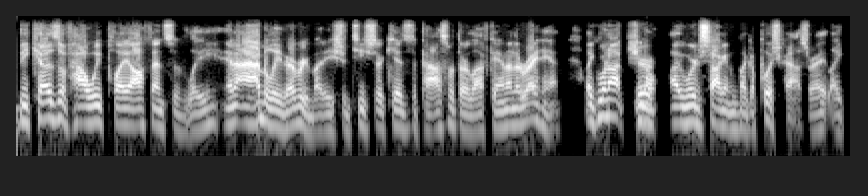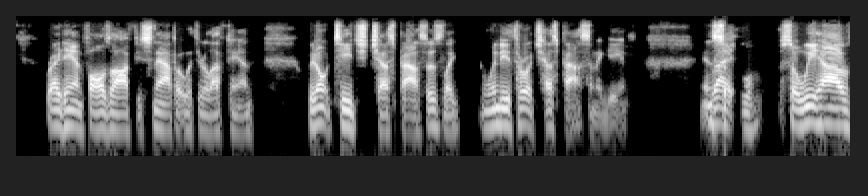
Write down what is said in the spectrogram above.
because of how we play offensively, and I believe everybody should teach their kids to pass with their left hand and their right hand. Like we're not sure. You know, we're just talking like a push pass, right? Like right hand falls off, you snap it with your left hand. We don't teach chest passes. Like when do you throw a chest pass in a game? And right. so, so we have,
